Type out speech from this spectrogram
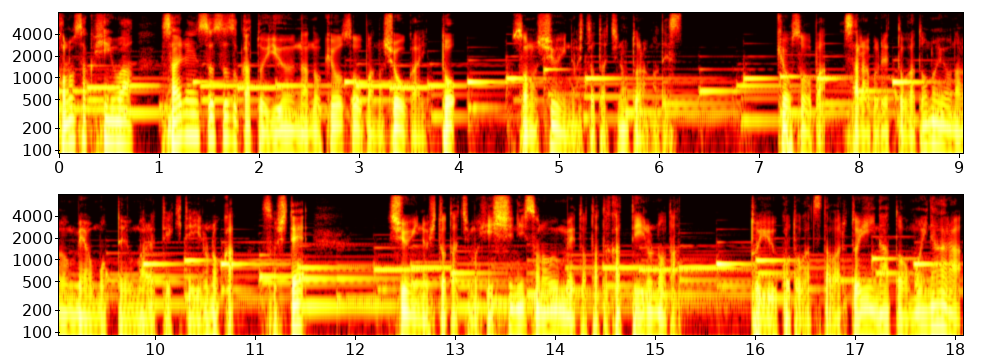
この作品はサイレンス鈴鹿という名の競走馬の生涯とその周囲の人たちのドラマです。競走馬サラブレッドがどのような運命を持って生まれてきているのかそして周囲の人たちも必死にその運命と戦っているのだということが伝わるといいなと思いながら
